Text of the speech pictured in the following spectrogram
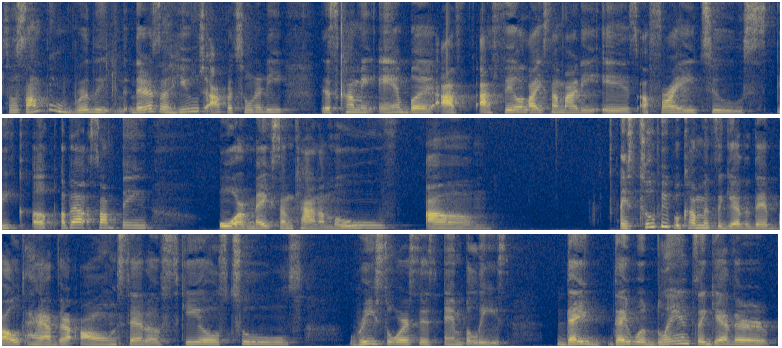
So something really there's a huge opportunity that's coming in, but I I feel like somebody is afraid to speak up about something or make some kind of move. Um it's two people coming together that both have their own set of skills, tools, resources, and beliefs. They they would blend together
